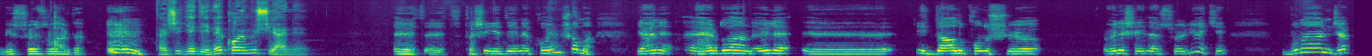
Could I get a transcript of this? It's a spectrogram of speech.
bir söz vardı. Taşı gediğine koymuş yani. Evet evet taşı yediğine koymuş ama yani Erdoğan öyle e, iddialı konuşuyor. Öyle şeyler söylüyor ki buna ancak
